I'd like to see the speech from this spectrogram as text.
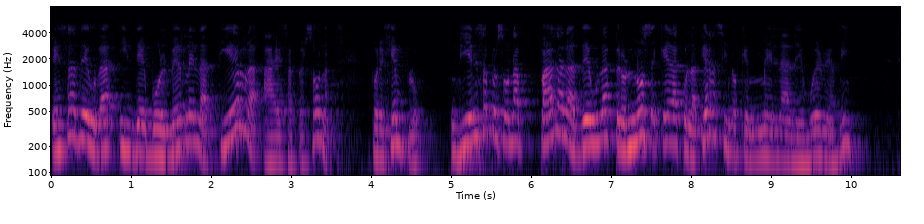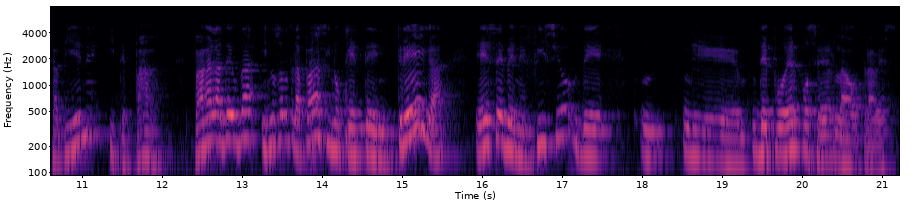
esa deuda y devolverle la tierra a esa persona. Por ejemplo, viene esa persona, paga la deuda, pero no se queda con la tierra, sino que me la devuelve a mí. O sea, viene y te paga. Paga la deuda y no solo te la paga, sino que te entrega ese beneficio de, de, de poder poseerla otra vez.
